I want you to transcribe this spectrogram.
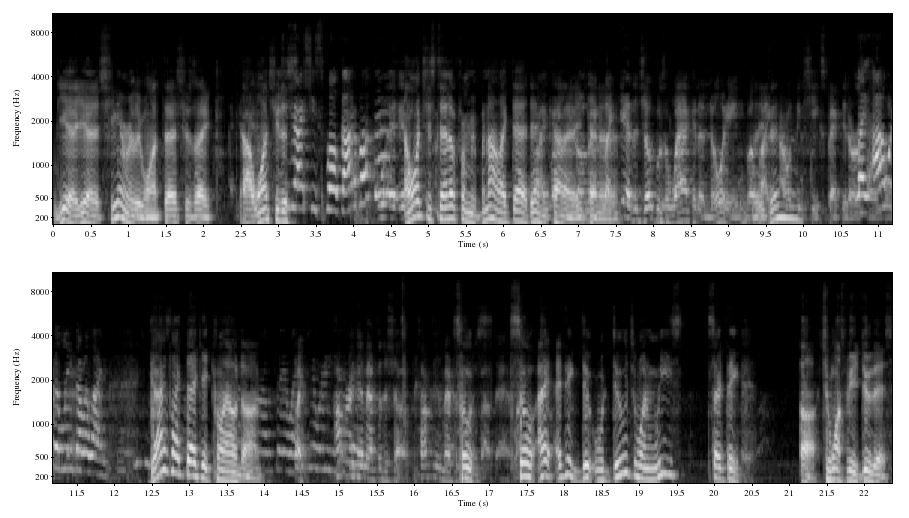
Yeah, yeah, she didn't really want that. She was like, I want you Did you to, hear how she spoke out about that? I want you to stand up for me, but not like that. Then Right, kind you of, he kind of. like, yeah, the joke was a whack and annoying, but Like, like, I don't think she expected her. Like I would have wanted leaned over like, Guys like that get clowned you know on. What I'm? Like, Like, hear what he holler just at him after the show. Talk to him after So, the show about that. Like, so I, I think du- dudes, when we start thinking, oh, she wants me to do this,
